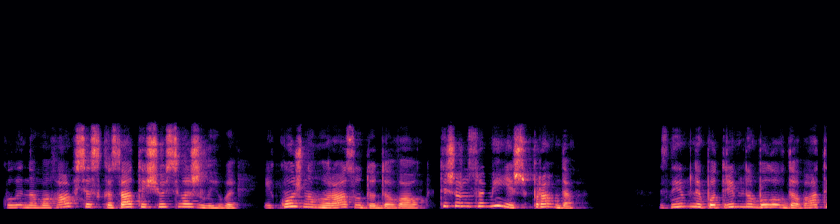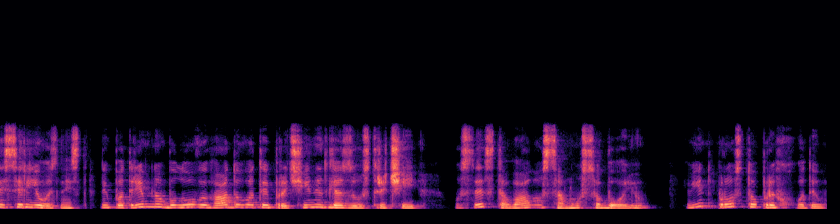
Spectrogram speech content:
коли намагався сказати щось важливе, і кожного разу додавав Ти ж розумієш, правда? З ним не потрібно було вдавати серйозність, не потрібно було вигадувати причини для зустрічей. Усе ставало само собою. Він просто приходив,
